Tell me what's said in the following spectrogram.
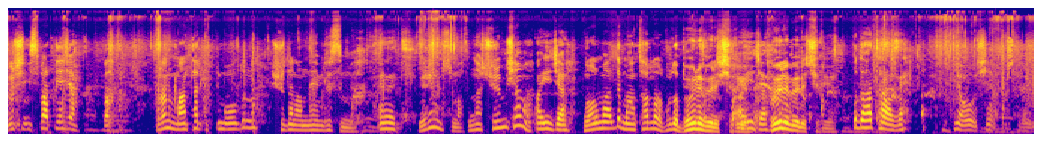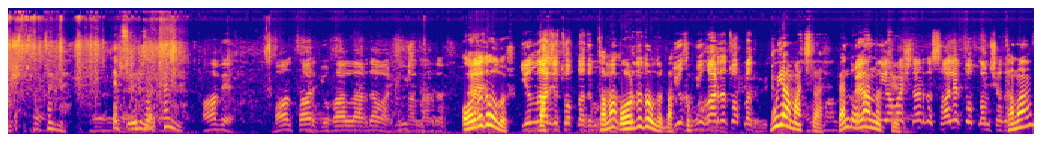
Dur şimdi ispatlayacağım. Bak buranın mantar iklimi olduğunu şuradan anlayabilirsin bak. Evet. Görüyor musun bak bunlar çürümüş ama Ayıca. normalde mantarlar burada böyle böyle çıkıyor. Ayıca. Böyle böyle çıkıyor. Bu daha taze. Ya o şey yapmışlar ölmüştür zaten de. Hepsi ölü zaten de. Abi mantar yukarılarda var yukarılarda. Orada da olur. Yıllarca topladım. Tamam orada da olur bak. Yuk- yukarıda topladım. Bu yamaçlar. Ben de onu ben bu anlatıyorum. yamaçlarda salep toplamış adam. Tamam.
